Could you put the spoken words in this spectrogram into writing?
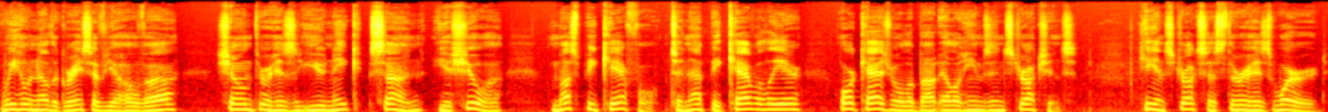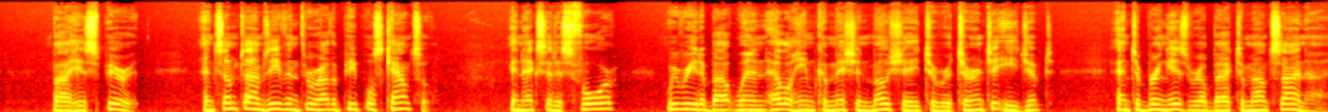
We who know the grace of Jehovah, shown through his unique Son, Yeshua, must be careful to not be cavalier or casual about Elohim's instructions. He instructs us through his word, by his Spirit, and sometimes even through other people's counsel. In Exodus 4, we read about when Elohim commissioned Moshe to return to Egypt and to bring Israel back to Mount Sinai.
